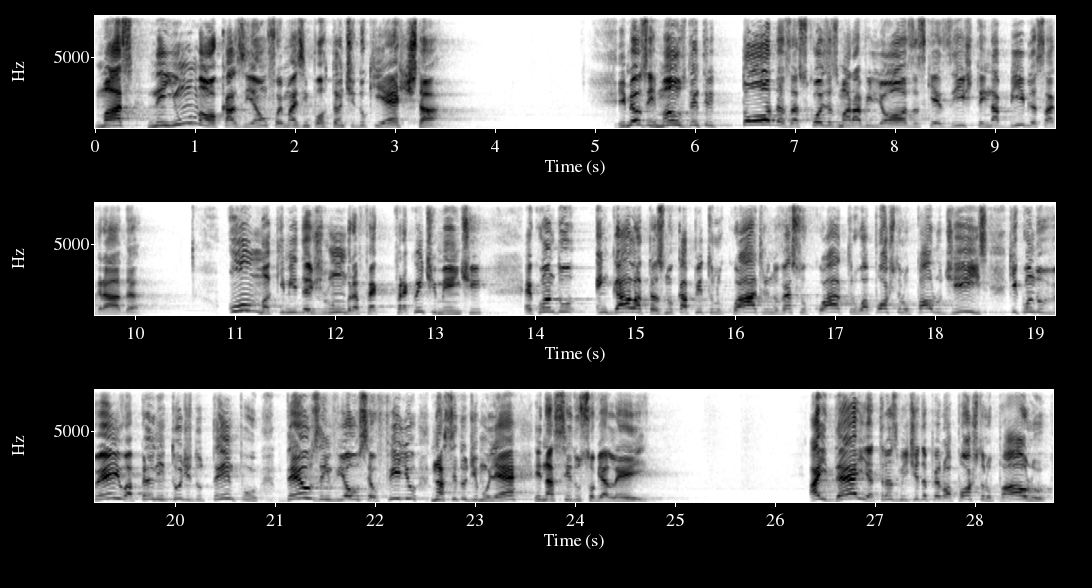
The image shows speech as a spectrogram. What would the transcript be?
mas nenhuma ocasião foi mais importante do que esta. E meus irmãos, dentre todas as coisas maravilhosas que existem na Bíblia Sagrada, uma que me deslumbra frequentemente É quando em Gálatas, no capítulo 4 e no verso 4, o apóstolo Paulo diz que quando veio a plenitude do tempo, Deus enviou o seu filho, nascido de mulher e nascido sob a lei. A ideia transmitida pelo apóstolo Paulo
